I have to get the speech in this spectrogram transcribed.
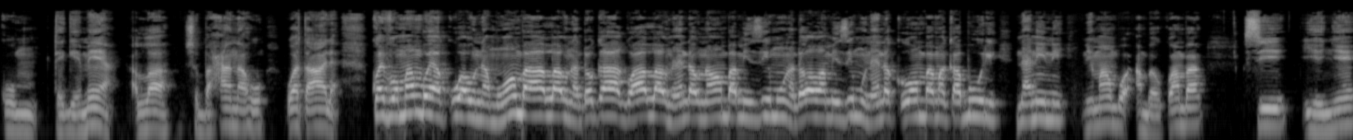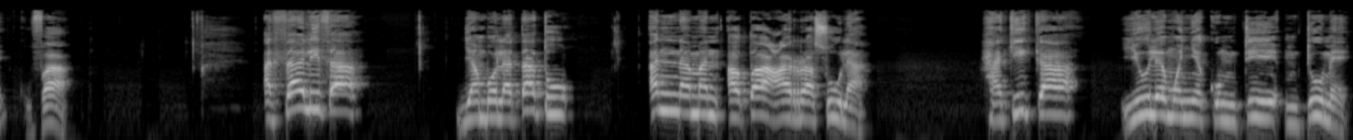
kumtegemea Allah subhanahu wa ta'ala. Kwa hivyo mambo ya kuwa unamuomba Allah, unatoka kwa Allah, unaenda unaomba mizimu, unatoka kwa mizimu, unaenda kuomba makaburi na nini, ni mambo ambayo kwamba si yenye kufaa. Athalitha, jambo la tatu, anna man ataa rasula, hakika yule mwenye kumtii mtume.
